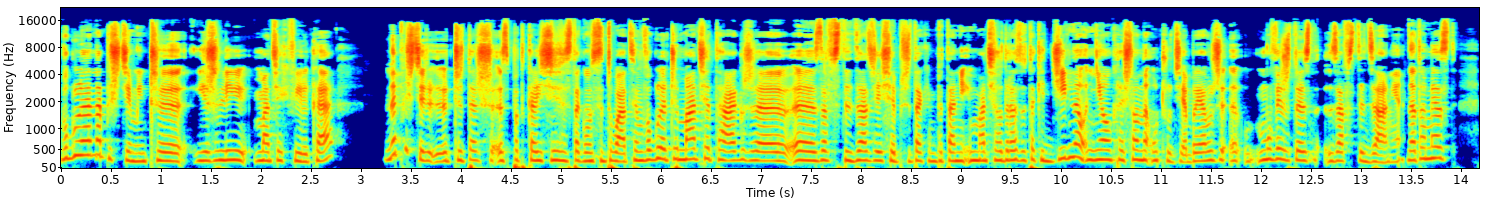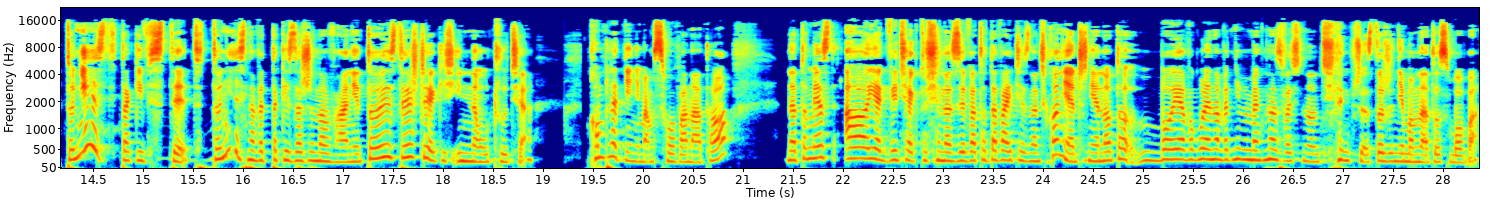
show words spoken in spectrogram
W ogóle napiszcie mi, czy jeżeli macie chwilkę, Napiszcie, czy też spotkaliście się z taką sytuacją. W ogóle, czy macie tak, że e, zawstydzacie się przy takim pytaniu i macie od razu takie dziwne, nieokreślone uczucie, bo ja już e, mówię, że to jest zawstydzanie. Natomiast to nie jest taki wstyd, to nie jest nawet takie zażenowanie, to jest jeszcze jakieś inne uczucie. Kompletnie nie mam słowa na to. Natomiast, a jak wiecie, jak to się nazywa, to dawajcie znać koniecznie, no to, bo ja w ogóle nawet nie wiem, jak nazwać ten odcinek przez to, że nie mam na to słowa.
